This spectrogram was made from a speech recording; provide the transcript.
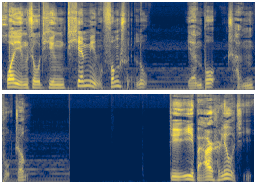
欢迎收听《天命风水录》，演播陈不争。第一百二十六集，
